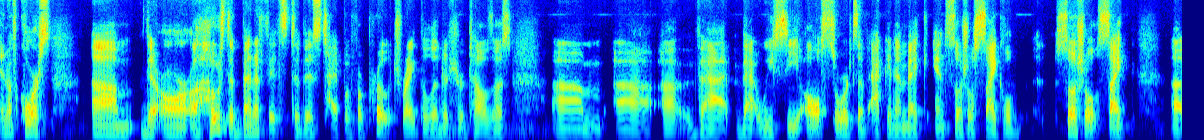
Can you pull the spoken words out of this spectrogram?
And of course, um, there are a host of benefits to this type of approach, right? The literature tells us um, uh, uh, that that we see all sorts of academic and social cycle, social psych, uh,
